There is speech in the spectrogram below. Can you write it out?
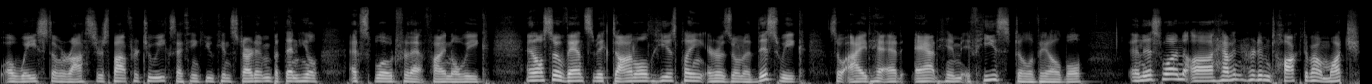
a waste of a roster spot for two weeks. I think you can start him, but then he'll explode for that final week. And also Vance McDonald, he is playing Arizona this week. So I'd add, add him if he's still available. And this one, uh, haven't heard him talked about much.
